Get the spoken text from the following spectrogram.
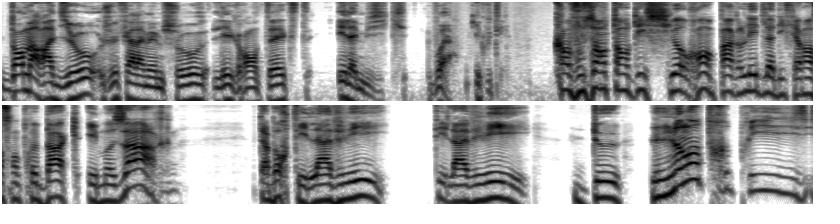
dans ma radio, je vais faire la même chose, les grands textes et la musique. Voilà, écoutez. Quand vous entendez Sioran parler de la différence entre Bach et Mozart, d'abord t'es lavé, t'es lavé de l'entreprise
